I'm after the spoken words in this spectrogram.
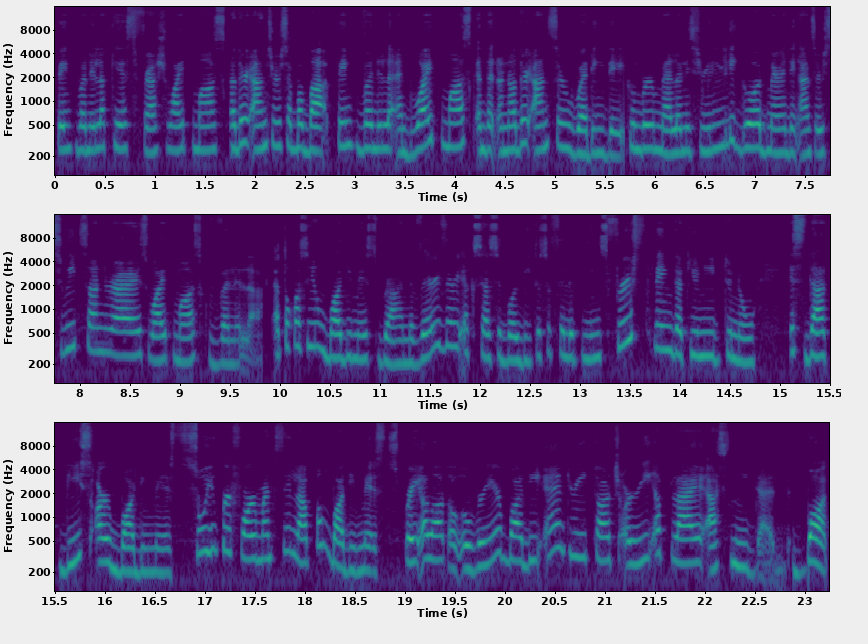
pink vanilla kiss, fresh white musk. Other answer sa baba, pink vanilla and white musk. And then another answer, wedding day. Cucumber melon is really, really good. Meron ding answer, sweet sunrise, white musk, vanilla. Ito kasi yung body mist brand na very, very accessible dito sa Philippines. First thing that you need to know is that these are body mists. So, yung performance nila pang body mist. Spray a lot all over your body and retouch or reapply as needed. But,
